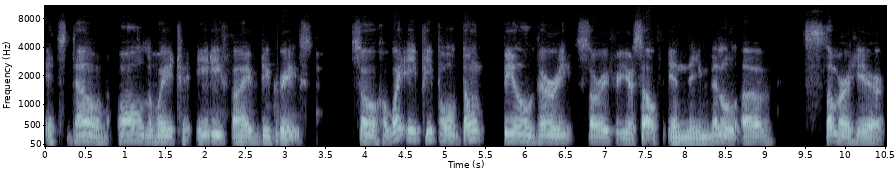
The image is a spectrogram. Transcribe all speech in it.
it's down all the way to 85 degrees. So Hawaii people don't feel very sorry for yourself in the middle of summer here.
